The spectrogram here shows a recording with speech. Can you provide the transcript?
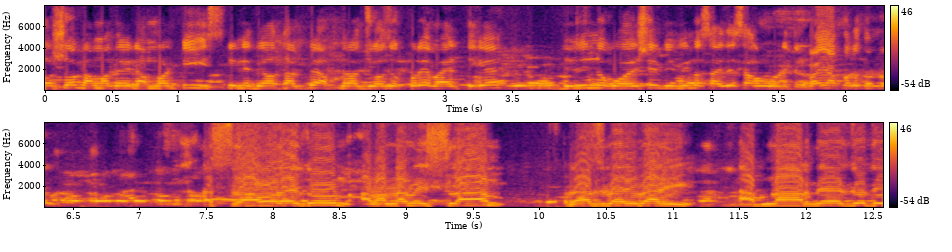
দর্শক, আমাদের এই নাম্বারটি স্ক্রিনে দেওয়া থাকবে আপনারা যোগাযোগ করে ভাইয়ের থেকে বিভিন্ন বয়সে বিভিন্ন সাইজের ছাগল দিতে ভাই আপনাকে ধন্যবাদ। আসসালামু আলাইকুম আমার নাম ইসলাম রাজবাড়ি বাড়ি। আপনাদের যদি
